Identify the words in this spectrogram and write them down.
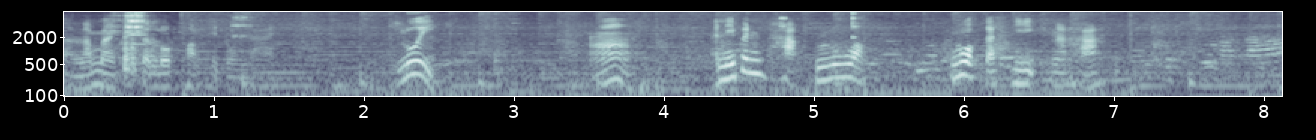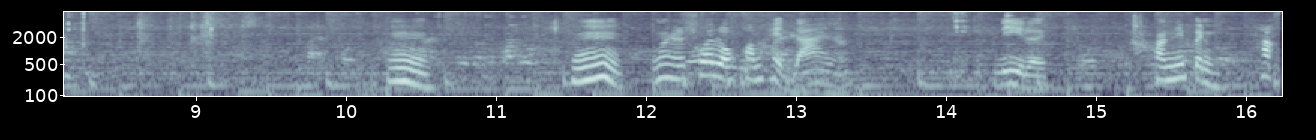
กันแล้วมันก็จะลดความเผ็ดลงได้ ลุยอ่าอันนี้เป็นผักลวกลวกกะทินะคะ อืมอืมมันจะช่วยลดความเผ็ดได้นะ ดีเลยคราวนี้เป็นผัก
